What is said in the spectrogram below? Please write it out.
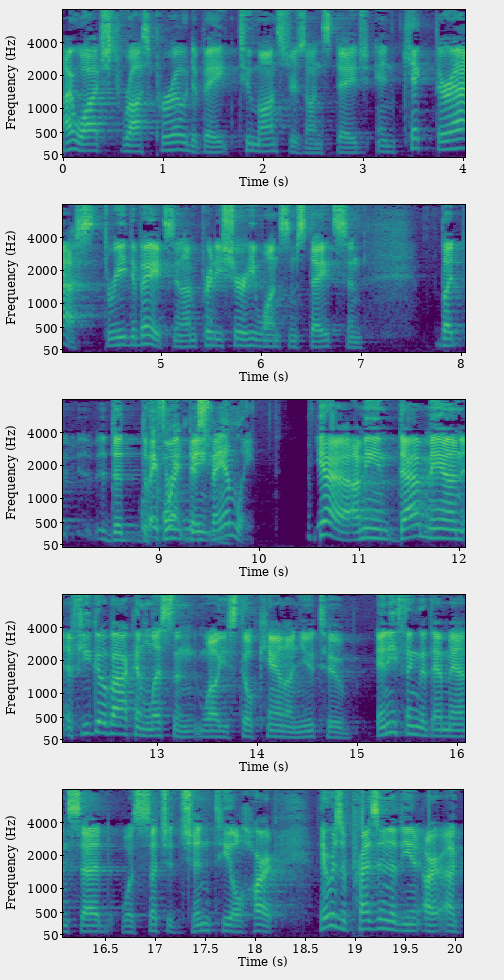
I watched Ross Perot debate two monsters on stage and kicked their ass three debates, and I'm pretty sure he won some states. And but the the they point being, his family. Yeah, I mean, that man, if you go back and listen, well, you still can on YouTube, anything that that man said was such a genteel heart. There was a president of the, or a,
